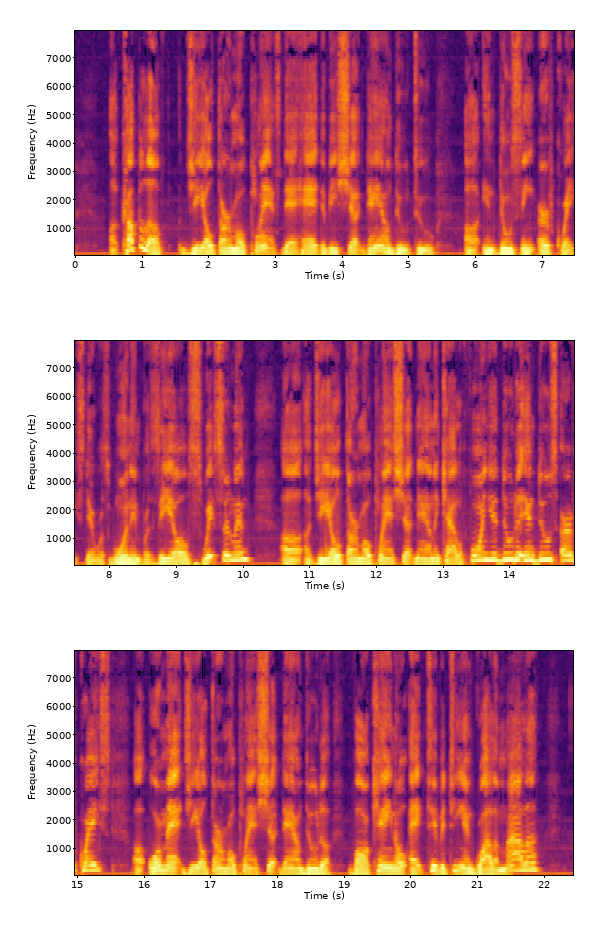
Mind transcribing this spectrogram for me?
a couple of geothermal plants that had to be shut down due to uh, inducing earthquakes. There was one in Brazil, Switzerland, uh, a geothermal plant shut down in California due to induced earthquakes. Uh, Ormat geothermal plant shut down due to volcano activity in Guatemala.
